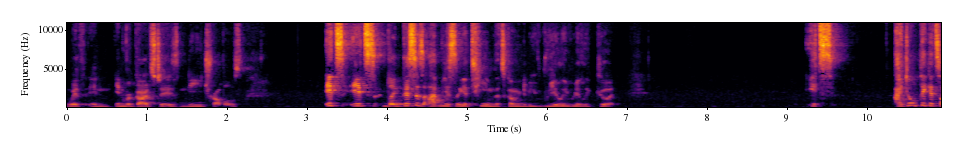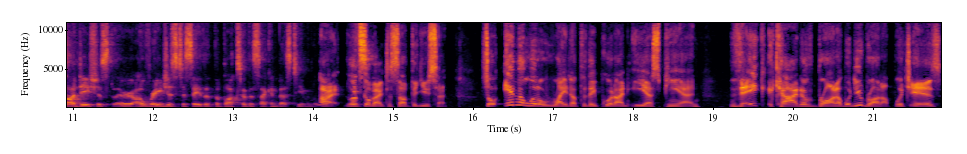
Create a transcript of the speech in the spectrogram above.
with in, in regards to his knee troubles. It's it's like this is obviously a team that's going to be really, really good. It's I don't think it's audacious or outrageous to say that the Bucks are the second best team in the league. All right, let's it's, go back to something you said. So in the little write-up that they put on ESPN, they kind of brought up what you brought up, which is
